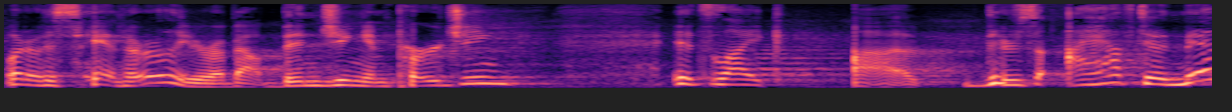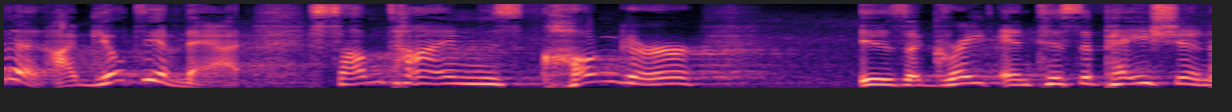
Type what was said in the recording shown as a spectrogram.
what I was saying earlier about binging and purging. It's like, uh, there's, I have to admit it, I'm guilty of that. Sometimes hunger is a great anticipation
